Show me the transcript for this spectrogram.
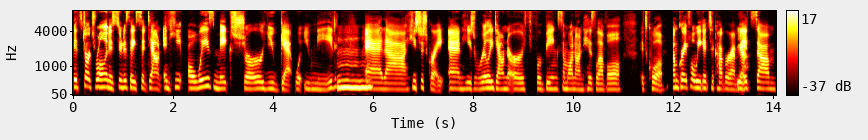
it starts rolling as soon as they sit down. And he always makes sure you get what you need. Mhm. And uh, he's just great. And he's really down to earth for being someone on his level. It's cool. I'm grateful we get to cover him. Yeah. It's um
